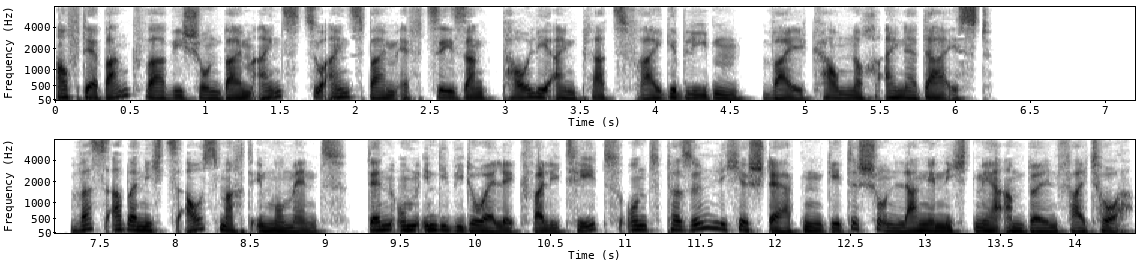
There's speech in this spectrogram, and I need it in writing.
Auf der Bank war wie schon beim 1 zu 1 beim FC St. Pauli ein Platz frei geblieben, weil kaum noch einer da ist. Was aber nichts ausmacht im Moment, denn um individuelle Qualität und persönliche Stärken geht es schon lange nicht mehr am Böllenfalltor.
